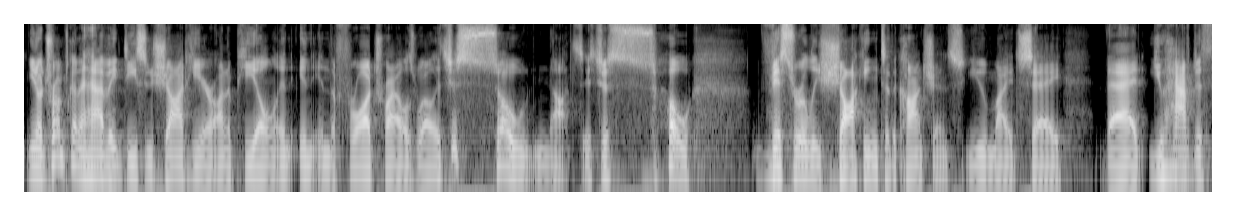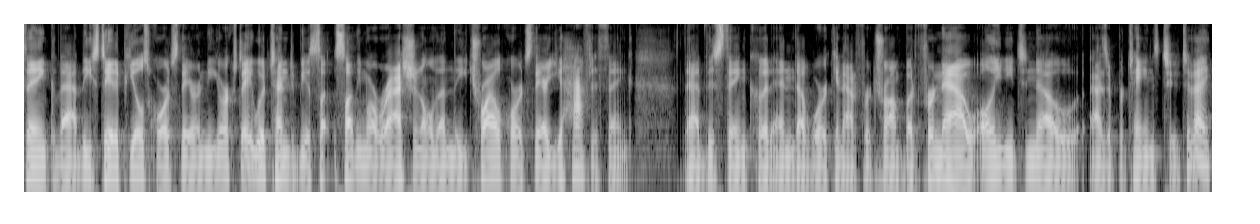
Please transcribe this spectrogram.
you know, Trump's going to have a decent shot here on appeal in, in, in the fraud trial as well. It's just so nuts. It's just so viscerally shocking to the conscience, you might say that you have to think that the state appeals courts there in New York State would tend to be sl- slightly more rational than the trial courts there. You have to think that this thing could end up working out for Trump. But for now, all you need to know as it pertains to today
